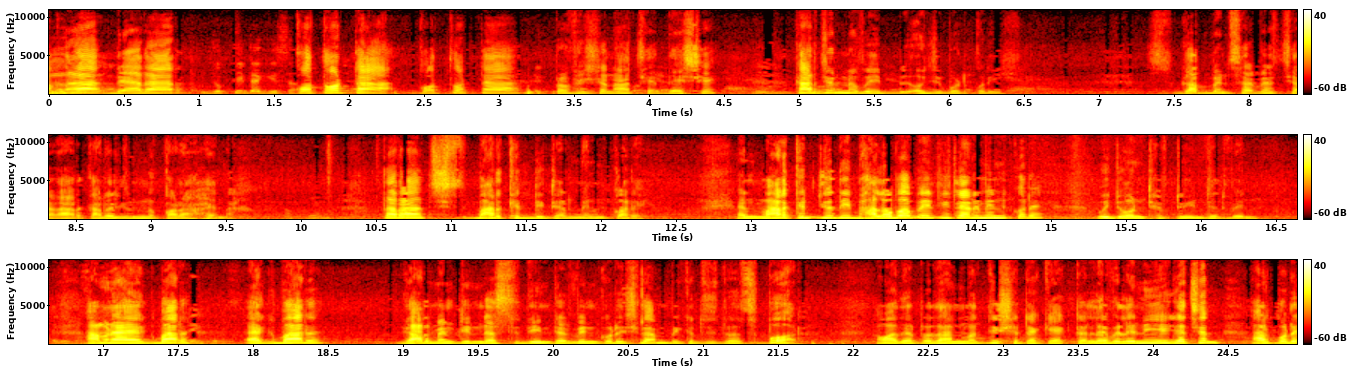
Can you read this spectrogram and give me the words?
আমরা দেয়ার আর যুক্তিটা কি স্যার? কতটা কতটা প্রফেশন আছে দেশে? কার জন্য বোর্ড করি? গভর্নমেন্ট সার্ভিস ছাড়া আর কারোর জন্য করা হয় না। তারা মার্কেট ডিটারমিন করে। অ্যান্ড মার্কেট যদি ভালোভাবে ডিটারমিন করে we don't have to intervene আমরা একবার একবার গার্মেন্ট ইন্ডাস্ট্রিতে ইন্টারভিন করেছিলাম বিকজ ইট ওয়াজ পোয়ার আমাদের প্রধানমন্ত্রী সেটাকে একটা লেভেলে নিয়ে গেছেন আর পরে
